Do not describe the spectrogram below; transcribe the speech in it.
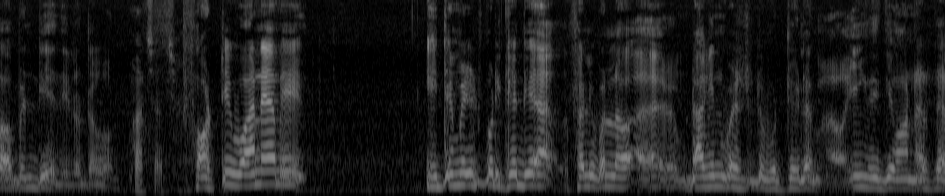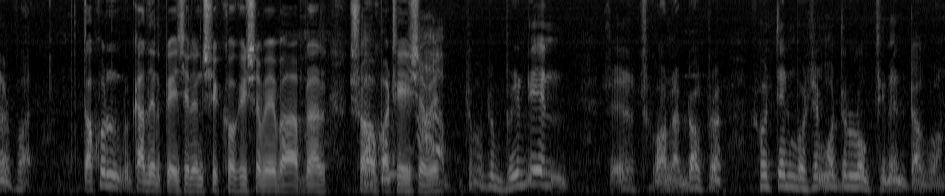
গভর্নমেন্ট দিয়ে দিল তখন। আচ্ছা আচ্ছা। ফর্টি ওয়ানে আমি ইন্টারমিডিয়েট পরীক্ষা দিয়ে সলিবল্লা ঢাকা ইউনিভার্সিটিতে ভর্তি আহ, ইংরেজি অনার্সের পর। তখন কাদের পেয়েছিলেন শিক্ষক হিসেবে বা আপনার সহপাঠী হিসেবে? ব্রিটেন স্কলার ডক্টর সত্যেন বোসের মতো লোক ছিলেন তখন।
